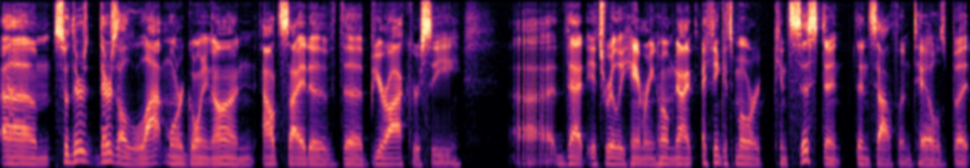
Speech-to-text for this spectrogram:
um, so there's there's a lot more going on outside of the bureaucracy uh, that it's really hammering home now I, I think it's more consistent than southland tales but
